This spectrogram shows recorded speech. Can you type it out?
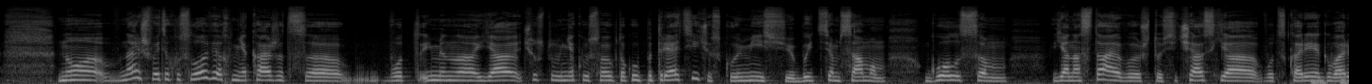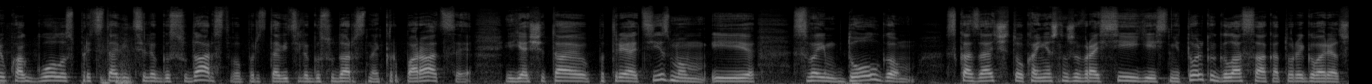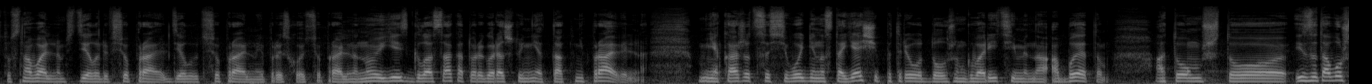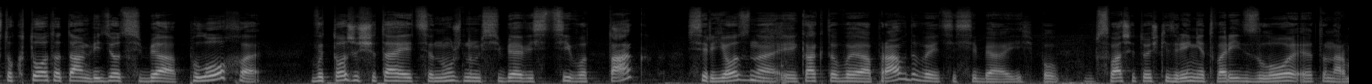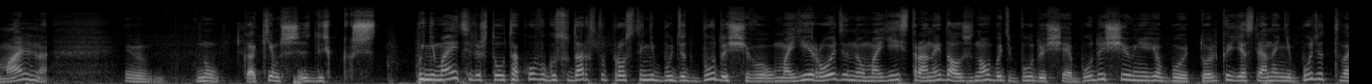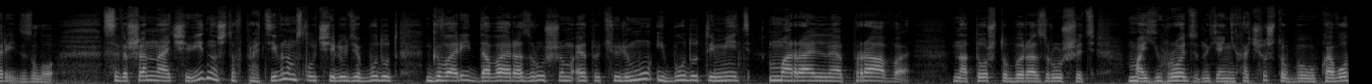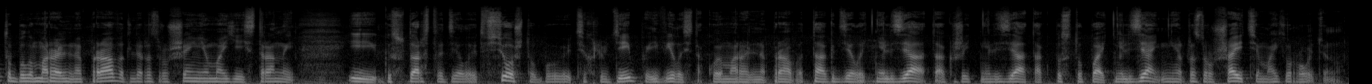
Но, знаешь, в этих условиях, мне кажется, вот именно я чувствую некую свою такую патриотическую миссию, быть тем самым голосом я настаиваю, что сейчас я вот скорее говорю как голос представителя государства, представителя государственной корпорации. И я считаю патриотизмом и своим долгом сказать, что, конечно же, в России есть не только голоса, которые говорят, что с Навальным сделали все правильно, делают все правильно и происходит все правильно, но и есть голоса, которые говорят, что нет, так неправильно. Мне кажется, сегодня настоящий патриот должен говорить именно об этом, о том, что из-за того, что кто-то там ведет себя плохо, вы тоже считаете нужным себя вести вот так? Серьезно, и как-то вы оправдываете себя, и с вашей точки зрения творить зло – это нормально. Ну, каким... Понимаете ли, что у такого государства просто не будет будущего? У моей родины, у моей страны должно быть будущее. Будущее у нее будет только если она не будет творить зло. Совершенно очевидно, что в противном случае люди будут говорить, давай разрушим эту тюрьму, и будут иметь моральное право на то, чтобы разрушить мою родину. Я не хочу, чтобы у кого-то было моральное право для разрушения моей страны. И государство делает все, чтобы у этих людей появилось такое моральное право. Так делать нельзя, так жить нельзя, так поступать нельзя. Не разрушайте мою родину.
